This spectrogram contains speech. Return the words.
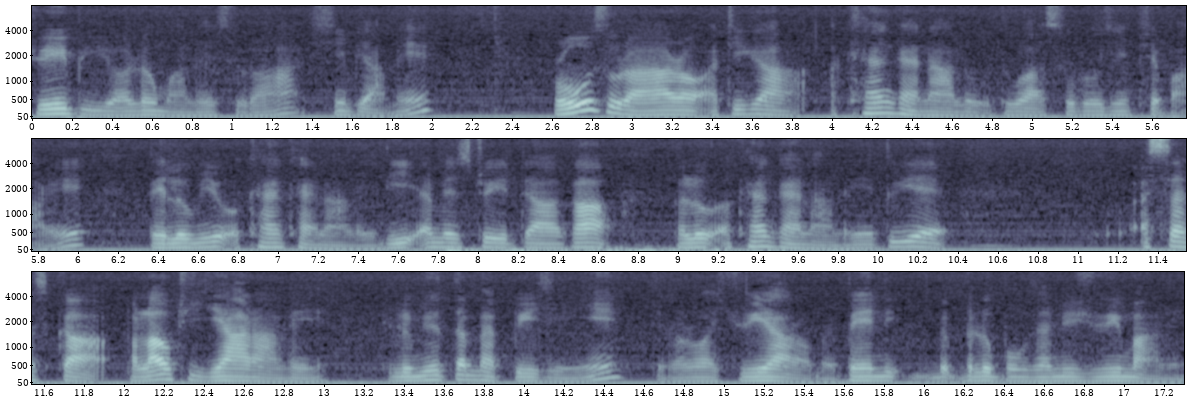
ရွေးပြီးတော့လုပ်မှာလဲဆိုတာရှင်းပြမယ် role ဆိုတာကတော့အဓိကအခန်းကဏ္ဍလို့သူကဆိုလိုခြင်းဖြစ်ပါတယ်ဘယ်လိုမျိုးအခန်းကဏ္ဍလဲဒီ administrator ကဘယ်လိုအခန်းကဏ္ဍလဲသူရဲ့ access ကဘယ်လောက်ထိရတာလဲဒီလိုမျိုးသတ်မှတ်ပေးခြင်းရင်ကျွန်တော်တို့ကရွေးရတော့မယ်ဘယ်ဘယ်လိုပုံစံမျိုးရွေးမှာလဲ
